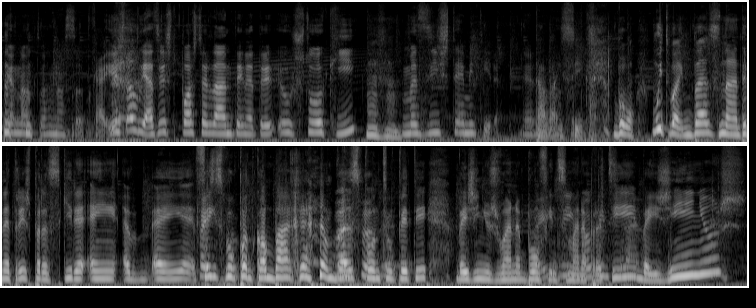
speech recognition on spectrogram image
Eu não, tô- não sou de cá. Este, aliás, este póster da Antena 3, eu estou aqui, mas isto é mentira. Está bem, sim. Bom, muito bem. Buzz na Antena 3 para seguir em, em facebook.com.br buzz.pt. Beijinhos, Joana. Bom fim de Beijinho, semana para ti. semana. Beijinhos.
